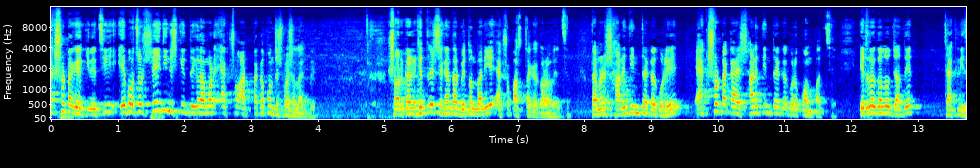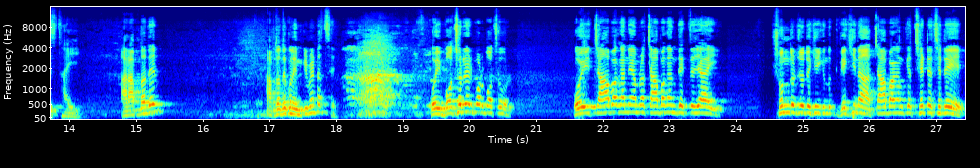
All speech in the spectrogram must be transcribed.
একশো টাকায় কিনেছি এবছর সেই জিনিস কিনতে গেলে আমার একশো আট টাকা পঞ্চাশ পয়সা লাগবে। সরকারের ক্ষেত্রে সেখানে তার বেতন বাড়িয়ে একশো পাঁচ টাকা করা হয়েছে। তার মানে সাড়ে তিন টাকা করে, একশো টাকায় সাড়ে তিন টাকা করে কম পাচ্ছে। এটা গেল যাদের চাকরি স্থায়ী। আর আপনাদের? আপনাদের কোনো ইনক্রিমেন্ট আছে? ওই বছরের পর বছর। ওই চা বাগানে আমরা চা বাগান দেখতে যাই। সৌন্দর্য দেখি, কিন্তু দেখি না, চা বাগানকে ছেটে ছেটে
